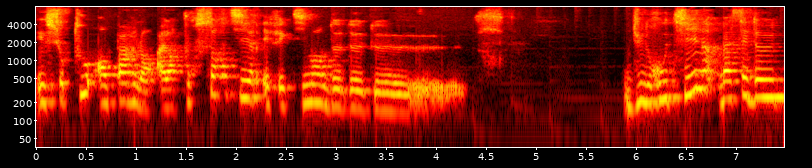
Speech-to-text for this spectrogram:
et surtout en parlant. Alors pour sortir effectivement de, d'une routine, bah, c'est de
